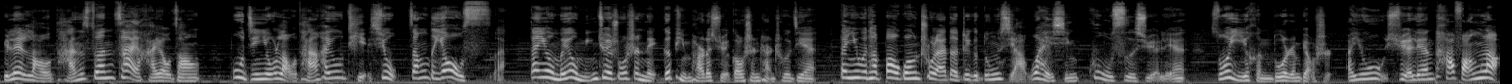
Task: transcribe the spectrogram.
比那老坛酸菜还要脏，不仅有老坛，还有铁锈，脏的要死。但又没有明确说是哪个品牌的雪糕生产车间。但因为它曝光出来的这个东西啊，外形酷似雪莲，所以很多人表示：“哎呦，雪莲塌房了。”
